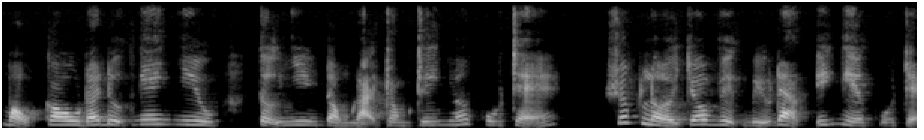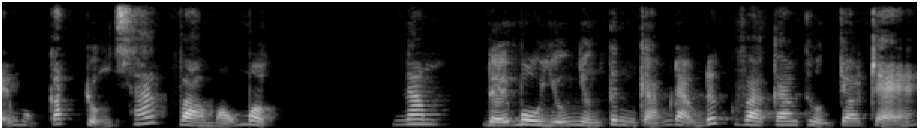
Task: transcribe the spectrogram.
mẫu câu đã được nghe nhiều, tự nhiên động lại trong trí nhớ của trẻ, rất lợi cho việc biểu đạt ý nghĩa của trẻ một cách chuẩn xác và mẫu mực. 5. Để bồi dưỡng những tình cảm đạo đức và cao thượng cho trẻ.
